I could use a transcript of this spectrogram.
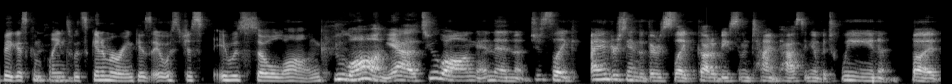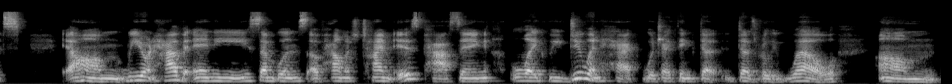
biggest complaints with Skinamarink is it was just it was so long. Too long. Yeah. Too long. And then just like, I understand that there's like got to be some time passing in between, but um we don't have any semblance of how much time is passing like we do in heck which i think do- does really well um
